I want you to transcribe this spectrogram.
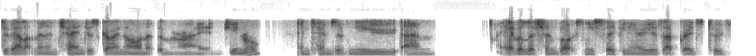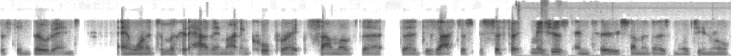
development and changes going on at the Marae in general in terms of new um, ablution blocks, new sleeping areas, upgrades to existing buildings and wanted to look at how they might incorporate some of the, the disaster specific measures into some of those more general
